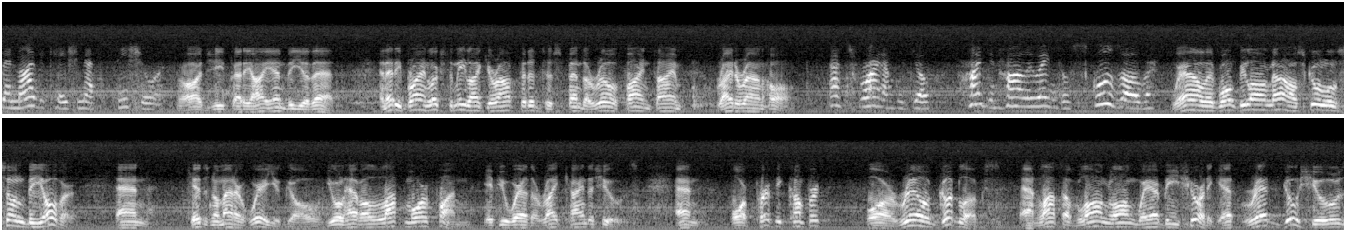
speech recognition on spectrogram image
spend my vacation at the seashore. Oh, gee, Patty, I envy you that. And Eddie Bryan looks to me like you're outfitted to spend a real fine time right around home. That's right, Uncle Joe. I can hardly wait until school's over. Well, it won't be long now. School will soon be over. And, kids, no matter where you go, you'll have a lot more fun if you wear the right kind of shoes. And for perfect comfort, for real good looks, and lots of long, long wear, be sure to get Red Goose shoes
